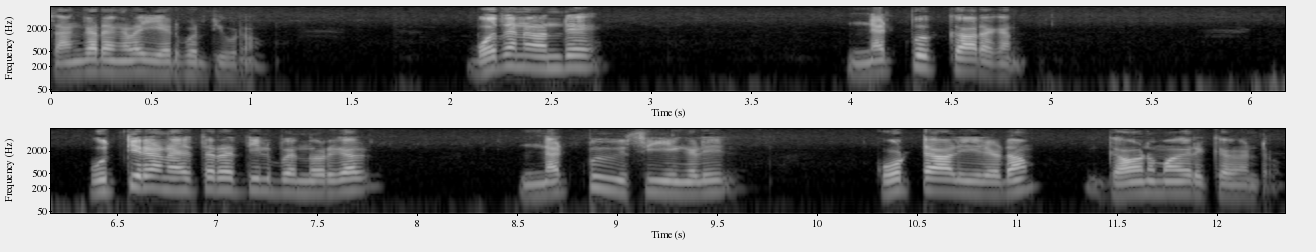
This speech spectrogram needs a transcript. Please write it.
சங்கடங்களை ஏற்படுத்தி விடும் புதன் வந்து நட்புக்காரகன். உத்திர நட்சத்திரத்தில் பிறந்தவர்கள் நட்பு விஷயங்களில் கூட்டாளிகளிடம் கவனமாக இருக்க வேண்டும்.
